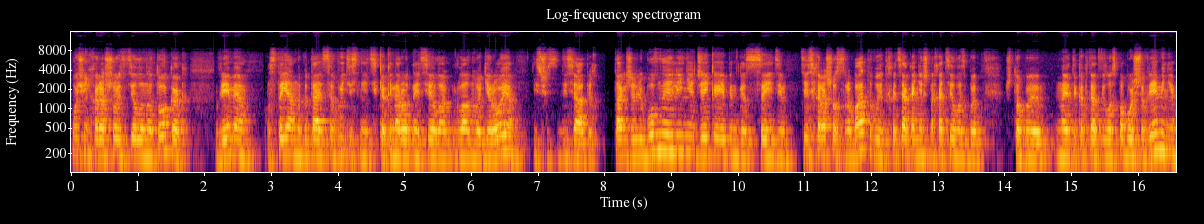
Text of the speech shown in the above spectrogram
Очень хорошо сделано то, как время постоянно пытается вытеснить, как и народное тело главного героя из 60-х. Также любовная линия Джейка Эппинга с Сейди здесь хорошо срабатывает, хотя, конечно, хотелось бы, чтобы на это как-то отвелось побольше времени.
